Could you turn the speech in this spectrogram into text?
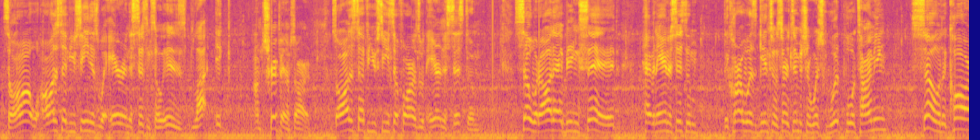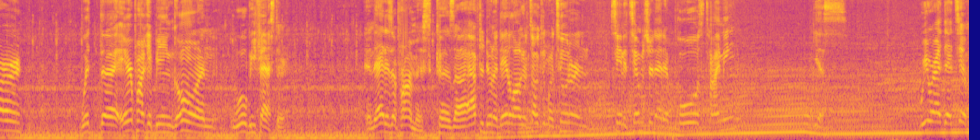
So all all the stuff you've seen is with air in the system. So it is lot. It, I'm tripping. I'm sorry. So all the stuff you've seen so far is with air in the system. So with all that being said, having air in the system, the car was getting to a certain temperature, which would pull timing. So the car, with the air pocket being gone, will be faster. And that is a promise. Because uh, after doing a data log and talking to my tuner and seeing the temperature that it pulls timing, yes. We were at that temp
